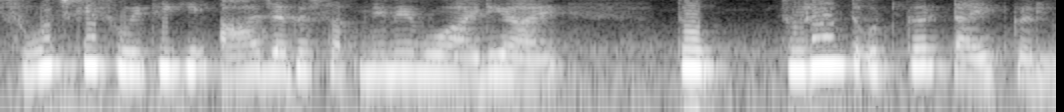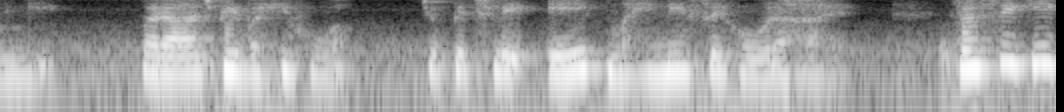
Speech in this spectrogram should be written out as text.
सोच के सोई थी कि आज अगर सपने में वो आइडिया आए तो तुरंत उठकर टाइप कर लूँगी। पर आज भी वही हुआ, जो पिछले एक महीने से हो रहा है। जैसे कि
